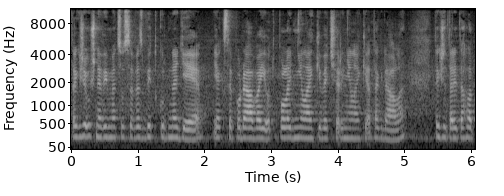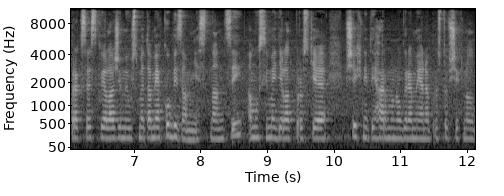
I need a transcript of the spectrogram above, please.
Takže už nevíme, co se ve zbytku dne děje, jak se podávají odpolední léky, večerní léky a tak dále. Takže tady tahle praxe je skvělá, že my už jsme tam jakoby zaměstnanci a musíme dělat prostě všechny ty harmonogramy a naprosto všechno,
